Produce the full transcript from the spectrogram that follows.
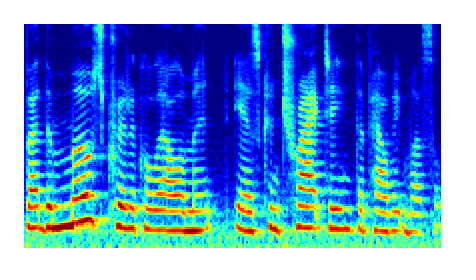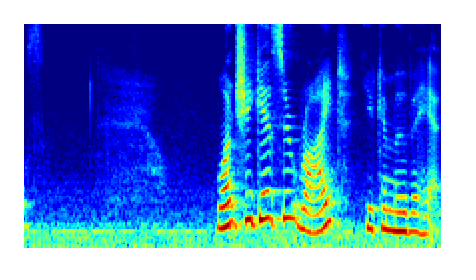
but the most critical element is contracting the pelvic muscles. Once she gets it right, you can move ahead.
